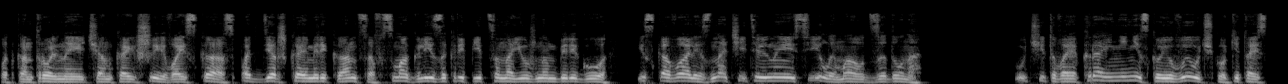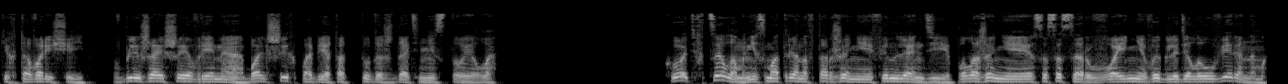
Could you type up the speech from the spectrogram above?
Подконтрольные Чан Кайши войска с поддержкой американцев смогли закрепиться на южном берегу и сковали значительные силы Мао Цзэдуна. Учитывая крайне низкую выучку китайских товарищей, в ближайшее время больших побед оттуда ждать не стоило. Хоть в целом, несмотря на вторжение Финляндии, положение СССР в войне выглядело уверенным,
